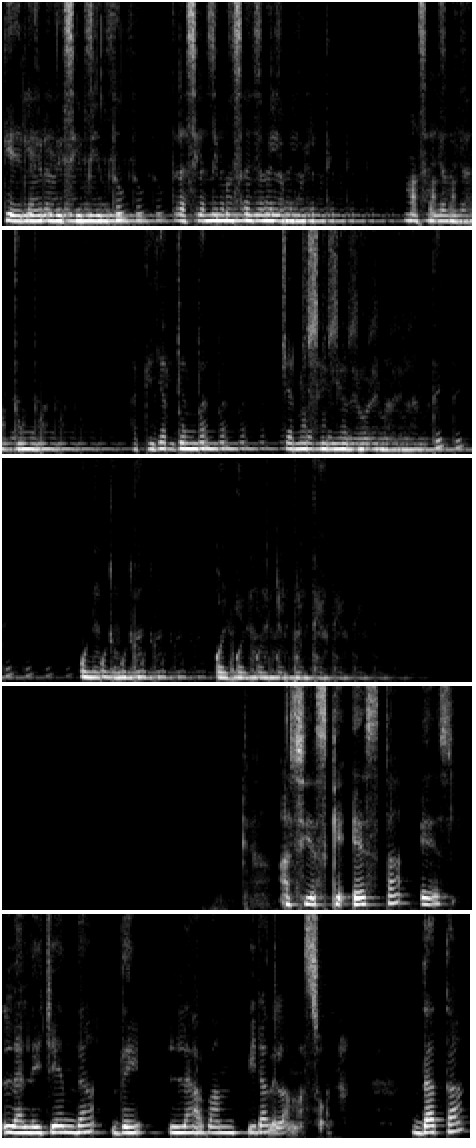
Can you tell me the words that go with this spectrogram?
que el agradecimiento trasciende más allá de la muerte, más allá de la tumba. Aquella tumba ya no sería de ahora en adelante una tumba olvidada en el panteón. Así es que esta es la leyenda de la vampira del Amazona. Data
